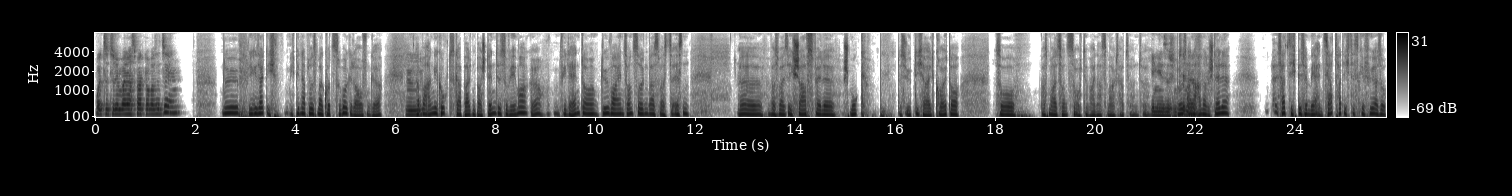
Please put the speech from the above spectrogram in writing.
Wolltest du zu dem Weihnachtsmarkt noch was erzählen? Nö, wie gesagt, ich, ich bin da bloß mal kurz drüber gelaufen. Gell. Mhm. Hab mal angeguckt, es gab halt ein paar Stände, so wie immer. Gell. Viele Händler, Glühwein, sonst irgendwas, was zu essen. Äh, was weiß ich, Schafsfälle, Schmuck, das übliche halt, Kräuter, so, was man halt sonst so auf dem Weihnachtsmarkt hat. Und äh, chinesischen bloß an einer anderen Stelle. Es hat sich ein bisschen mehr entzerrt, hatte ich das Gefühl. Also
